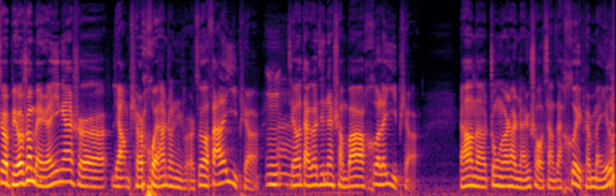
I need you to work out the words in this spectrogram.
就是比如说每人应该是两瓶儿藿香正气水，最后发了一瓶儿，嗯，结果大哥今天上班喝了一瓶儿。然后呢，中午有点难受，想再喝一瓶没了，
